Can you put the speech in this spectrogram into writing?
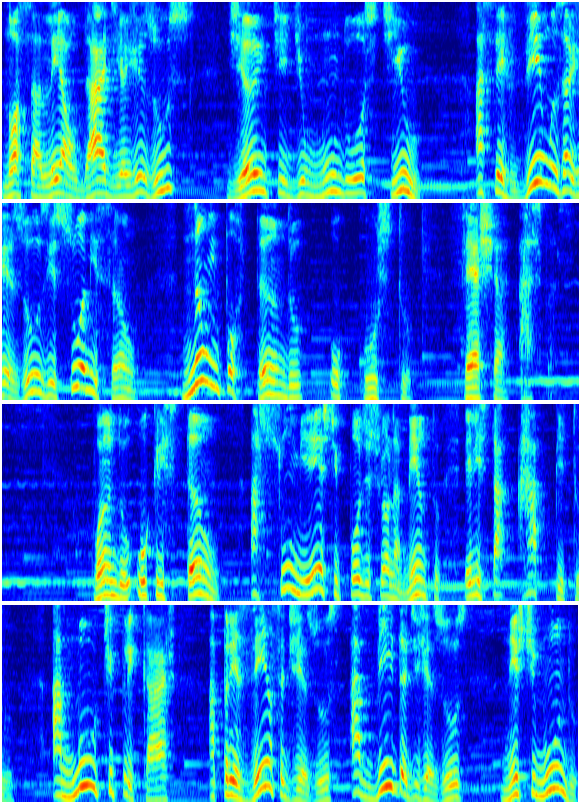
nossa lealdade a Jesus diante de um mundo hostil, a servirmos a Jesus e sua missão, não importando o custo. Fecha aspas. Quando o cristão assume este posicionamento, ele está apto a multiplicar a presença de Jesus, a vida de Jesus neste mundo,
